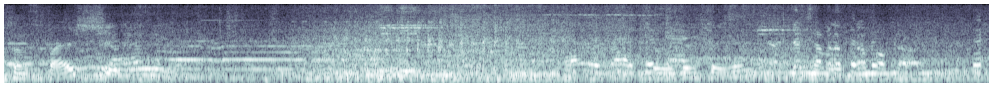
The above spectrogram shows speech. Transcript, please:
Então esse pai é chique. Deixa eu ver se eu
